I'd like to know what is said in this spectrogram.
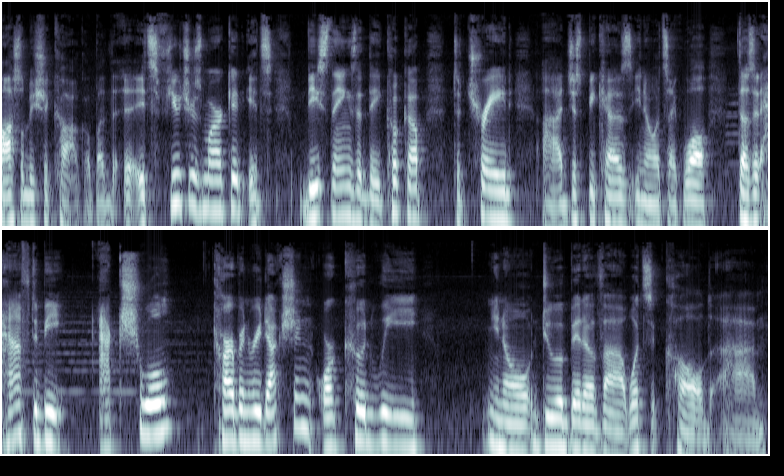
possibly Chicago. But it's futures market. It's these things that they cook up to trade uh, just because, you know, it's like, well, does it have to be actual carbon reduction or could we, you know, do a bit of, uh, what's it called? Um,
